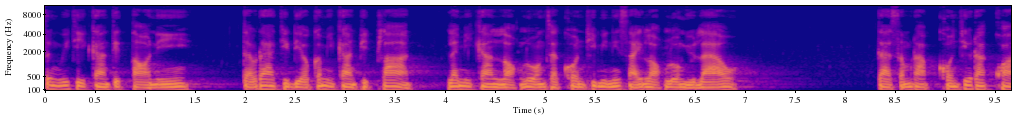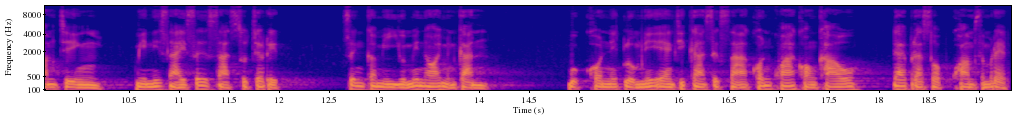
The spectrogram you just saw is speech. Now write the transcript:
ซึ่งวิธีการติดต่อนี้ แต่แรกทีเดียวก็มีการผิดพลาด และมีการหลอกลวงจากคนที่มีนิสัยหลอกลวงอยู่แล้ว แต่สำหรับคนที่รักความจริง มีนิสัยซื่อสัตย์สุจริต ซึ่งก็มีอยู่ไม่น้อยเหมือนกัน บุคคลในกลุ่มนี้เองที่การศึกษาค้นคว้าของเขาได้ประสบความสำเร็จ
